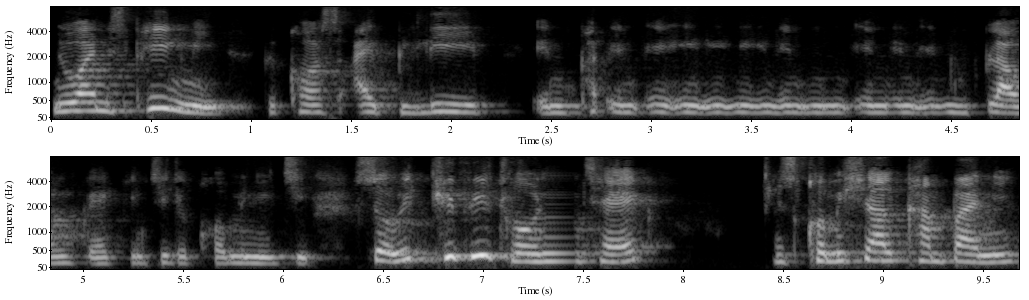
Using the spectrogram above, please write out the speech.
no one is paying me because I believe in in in in in, in, in plowing back into the community. So with QP Drone Tech, it's commercial company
